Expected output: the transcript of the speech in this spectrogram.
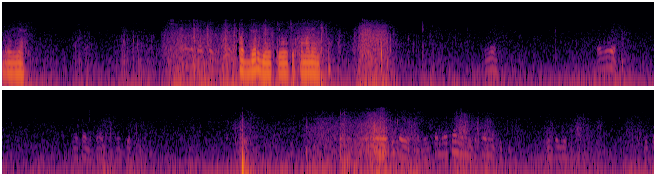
Друзья. Поддергивает килочек помаленечку. Кого? Ну, там сразу, ну, естественно. Ты кого? Там братан один, какой нахуй. Ты поедешь. Типа,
